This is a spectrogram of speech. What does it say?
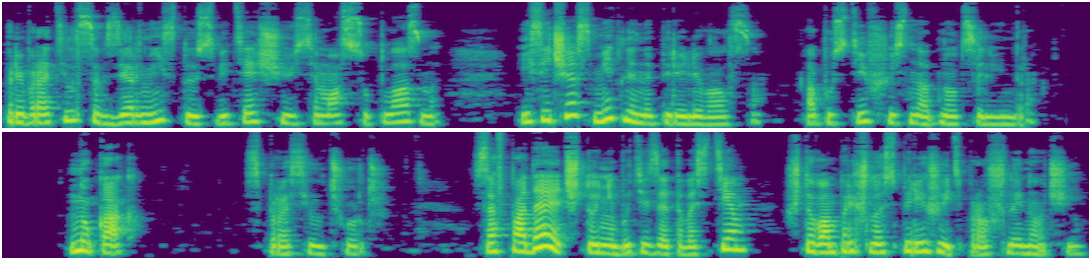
превратился в зернистую светящуюся массу плазмы и сейчас медленно переливался, опустившись на дно цилиндра. "Ну как?" спросил Чёрч. "Совпадает что-нибудь из этого с тем, что вам пришлось пережить прошлой ночью.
